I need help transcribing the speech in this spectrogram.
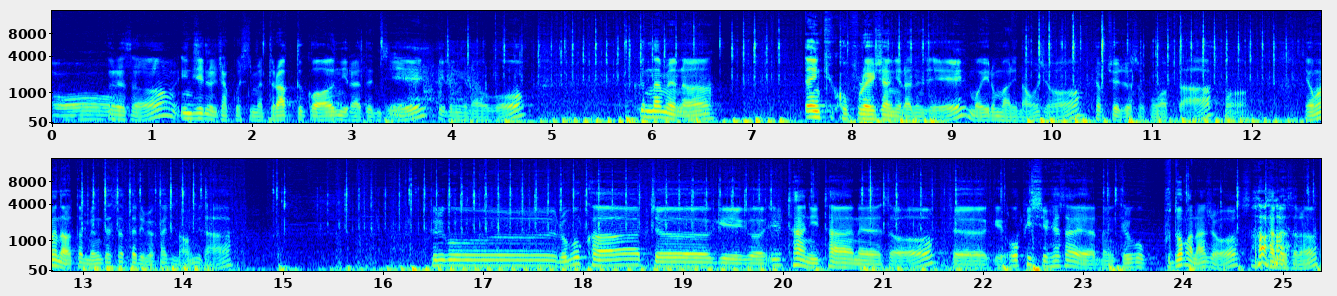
오. 그래서 인지를 잡고 있으면 드랍드 건이라든지 예. 이런 게 나오고 끝나면은 땡큐 코퍼레이션이라든지 뭐 이런 말이 나오죠. 협조해줘서 고맙다. 뭐 영화에 나왔던 명대사들이 몇 가지 나옵니다. 그리고 로보캅 저기 그 1탄, 2탄에서 저기 OPC 회사에는 결국 부도가 나죠. 3탄에서는.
